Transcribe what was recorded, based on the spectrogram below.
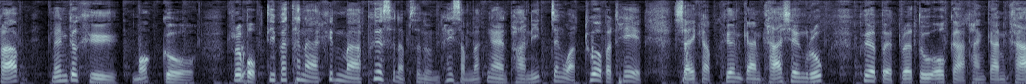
ครับ นั่นก็คือ m o c Go ระบบที่พัฒนาขึ้นมาเพื่อสนับสนุนให้สำนักงานพาณิชย์จังหวัดทั่วประเทศ ใช้ขับเคลื่อนการค้าเชิงรุก เพื่อเปิดประตูโอกาสทางการค้า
